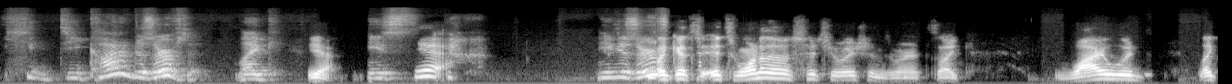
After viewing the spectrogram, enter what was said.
he he kind of deserves it. Like. Yeah. He's Yeah, he deserves. like it's it's one of those situations where it's like why would like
